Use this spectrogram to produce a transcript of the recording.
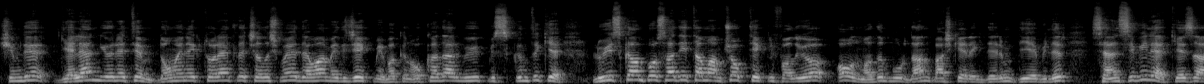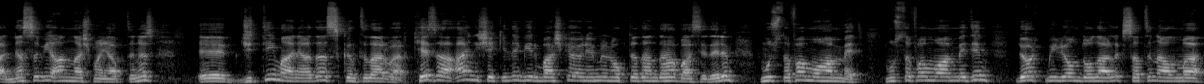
Şimdi gelen yönetim Domenech Torrent'le çalışmaya devam edecek mi? Bakın o kadar büyük bir sıkıntı ki Luis Campos hadi tamam çok teklif alıyor. Olmadı buradan başka yere giderim diyebilir. Sensibile keza nasıl bir anlaşma yaptınız? E, ciddi manada sıkıntılar var. Keza aynı şekilde bir başka önemli noktadan daha bahsedelim. Mustafa Muhammed. Mustafa Muhammed'in 4 milyon dolarlık satın alma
